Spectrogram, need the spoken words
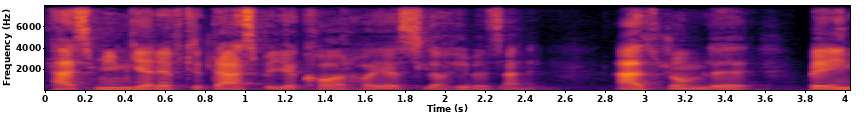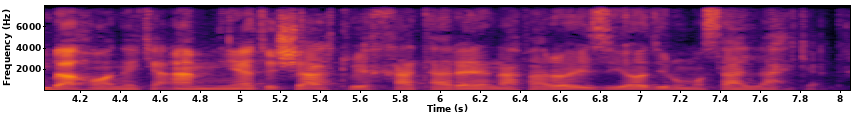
تصمیم گرفت که دست به یه کارهای اصلاحی بزنه. از جمله به این بهانه که امنیت شهر توی خطره نفرهای زیادی رو مسلح کرد.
